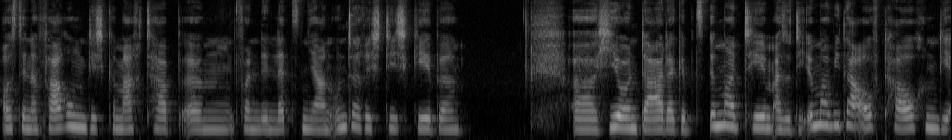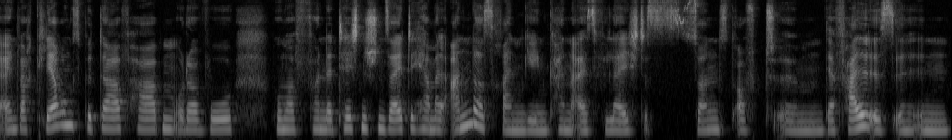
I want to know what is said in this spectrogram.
aus den Erfahrungen, die ich gemacht habe, ähm, von den letzten Jahren Unterricht, die ich gebe, äh, hier und da, da gibt es immer Themen, also die immer wieder auftauchen, die einfach Klärungsbedarf haben oder wo, wo man von der technischen Seite her mal anders rangehen kann, als vielleicht es sonst oft ähm, der Fall ist in, in,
